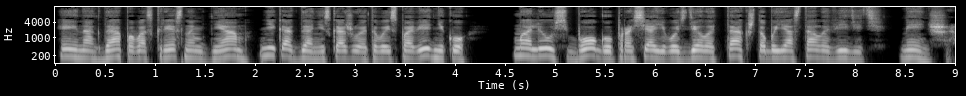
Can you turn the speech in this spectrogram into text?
и иногда по воскресным дням, никогда не скажу этого исповеднику, Молюсь Богу, прося его сделать так, чтобы я стала видеть меньше.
